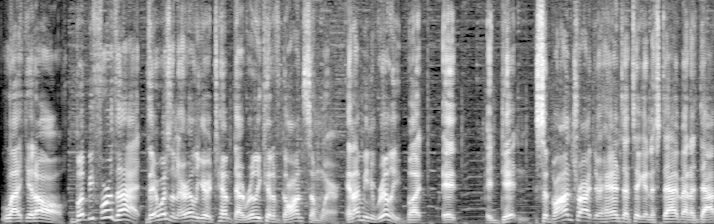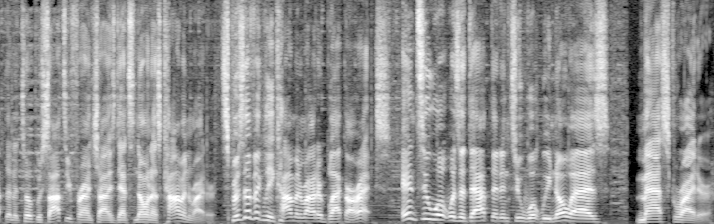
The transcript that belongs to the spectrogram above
like at all. But before that, there was an earlier attempt that really could have gone somewhere. And I mean really, but it it didn't. Saban tried their hands at taking a stab at adapting a tokusatsu franchise that's known as Kamen Rider, specifically Kamen Rider Black RX, into what was adapted into what we know as Mask Rider.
